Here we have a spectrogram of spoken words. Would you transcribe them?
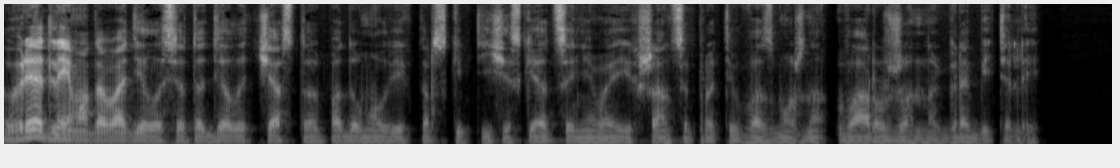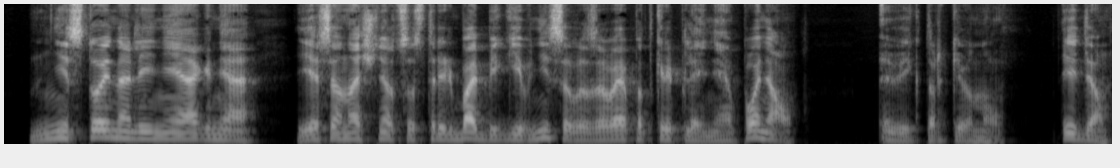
Вряд ли ему доводилось это делать часто, подумал Виктор, скептически оценивая их шансы против, возможно, вооруженных грабителей. Не стой на линии огня. Если начнется стрельба, беги вниз и вызывай подкрепление. Понял? Виктор кивнул. Идем.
